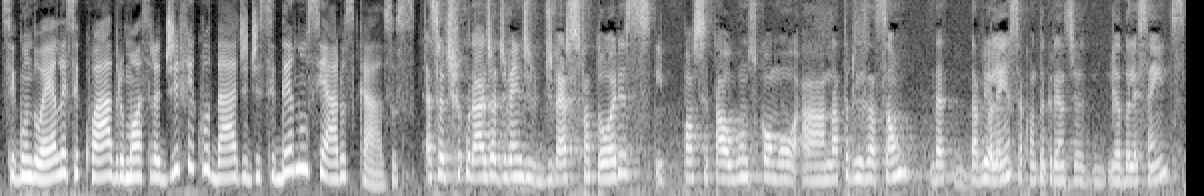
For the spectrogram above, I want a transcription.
Segundo ela, esse quadro mostra a dificuldade de se denunciar os casos. Essa dificuldade advém de diversos fatores fatores, e posso citar alguns como a naturalização da, da violência contra crianças e adolescentes,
